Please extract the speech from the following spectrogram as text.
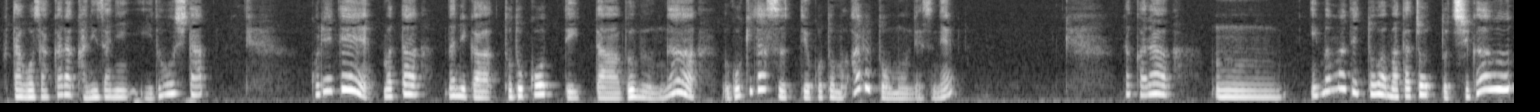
双子座から蟹座に移動したこれでまた何か滞っていった部分が動き出すっていうこともあると思うんですね。だからうーん今までとはまたちょっと違う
